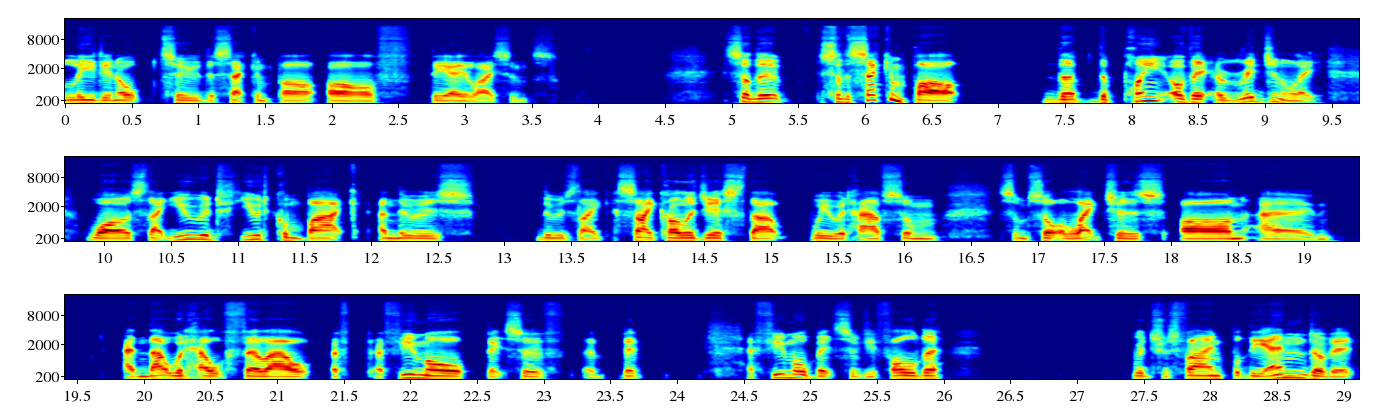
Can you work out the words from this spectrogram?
leading up to the second part of the A license. So the so the second part, the the point of it originally was that you would you would come back and there was there was like a psychologist that we would have some some sort of lectures on um, and that would help fill out a, a few more bits of a bit a few more bits of your folder which was fine but the end of it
